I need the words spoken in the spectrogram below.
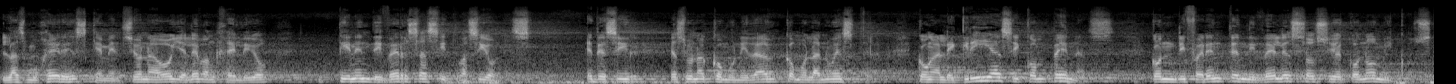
las mujeres que menciona hoy el Evangelio tienen diversas situaciones. Es decir, es una comunidad como la nuestra, con alegrías y con penas, con diferentes niveles socioeconómicos,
